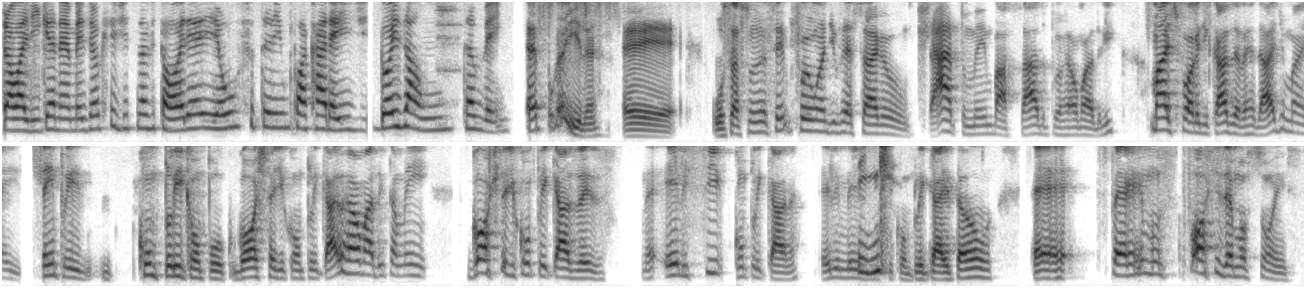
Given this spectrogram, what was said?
para a Liga, né? Mas eu acredito na vitória e eu chutaria um placar aí de 2 a 1 também. É por aí, né? É, o Sassuna sempre foi um adversário chato, meio embaçado pro Real Madrid, mas fora de casa é verdade, mas sempre complica um pouco, gosta de complicar, e o Real Madrid também gosta de complicar às vezes, né? Ele se complicar, né? Ele mesmo Sim. se complicar. Então, é, esperemos fortes emoções.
